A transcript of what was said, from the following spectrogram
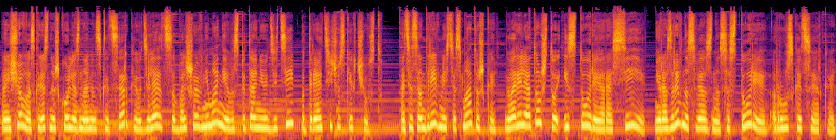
А еще в воскресной школе Знаменской церкви уделяется большое внимание воспитанию детей патриотических чувств. Отец Андрей вместе с матушкой говорили о том, что история России неразрывно связана с историей русской церкви.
